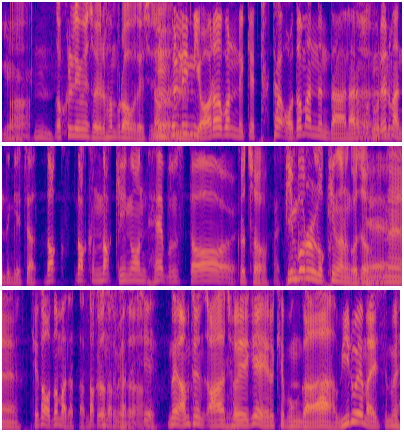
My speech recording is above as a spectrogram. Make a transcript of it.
예. 아, 음. 너클님이 저희를 함부로 하고 계시죠. 너클림이 음. 여러 번 이렇게 탁탁 얻어맞는다라는 거 네. 노래를 만든 게 있죠. Knock, knocking on heaven's door. 그렇죠. 아, 빈볼을 로킹하는 거죠. 예. 네. 그래서 얻어맞았다. 그렇습니다. 하듯이. 네, 아무튼 아 저에게 이렇게 뭔가 위로의 말씀을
